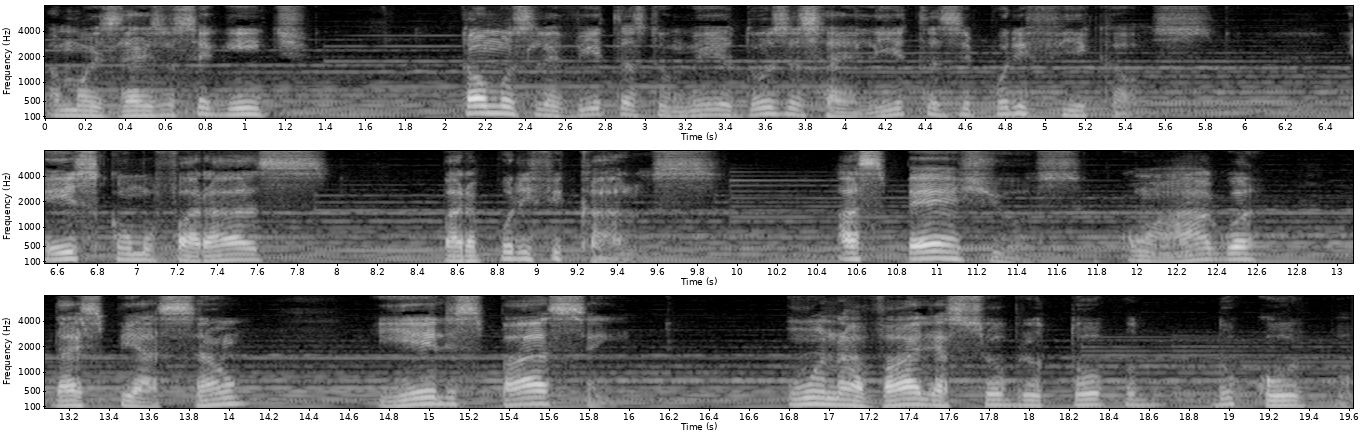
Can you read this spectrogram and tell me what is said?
a Moisés o seguinte: Toma os levitas do meio dos israelitas e purifica-os. Eis como farás para purificá-los. Asperge-os com a água da expiação e eles passem uma navalha sobre o topo do corpo,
